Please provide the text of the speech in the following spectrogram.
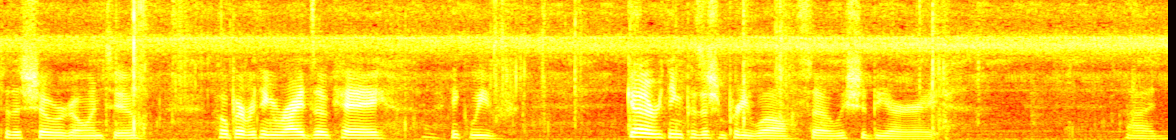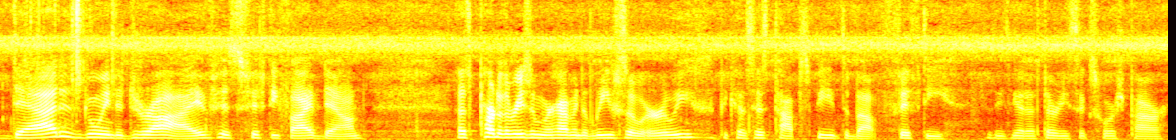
to the show we're going to. Hope everything rides okay. I think we've got everything positioned pretty well, so we should be all right. Uh, Dad is going to drive his 55 down. That's part of the reason we're having to leave so early, because his top speed's about 50, because he's got a 36 horsepower,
